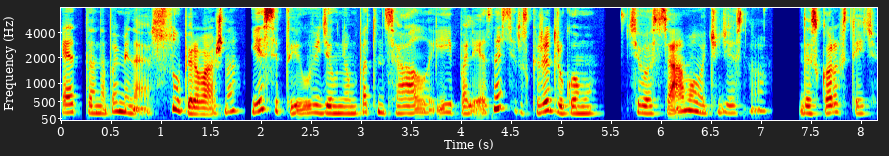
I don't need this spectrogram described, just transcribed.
Это, напоминаю, супер важно. Если ты увидел в нем потенциал и полезность, расскажи другому. Всего самого чудесного. До скорых встреч!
